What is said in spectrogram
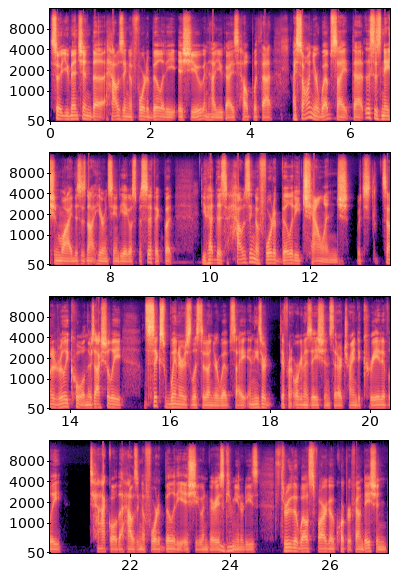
So you mentioned the housing affordability issue and how you guys help with that. I saw on your website that this is nationwide. This is not here in San Diego specific, but you had this housing affordability challenge, which sounded really cool. And there's actually six winners listed on your website. And these are different organizations that are trying to creatively tackle the housing affordability issue in various Mhm. communities. Through the Wells Fargo Corporate Foundation,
